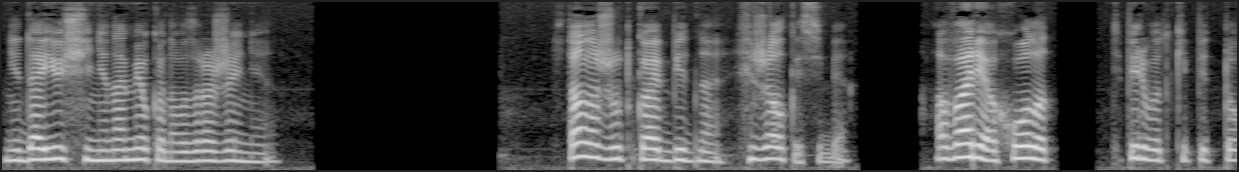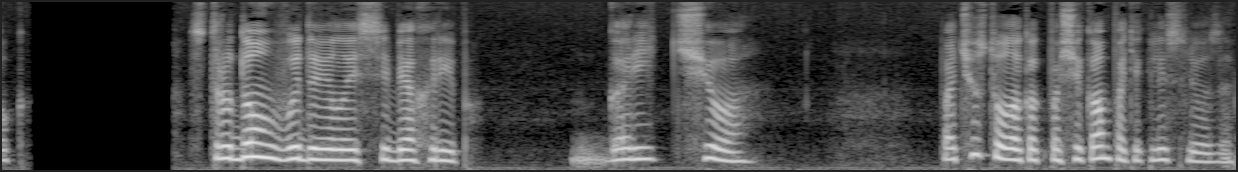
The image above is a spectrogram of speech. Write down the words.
не дающий ни намека на возражение. Стало жутко обидно и жалко себя. Авария, холод, теперь вот кипяток. С трудом выдавила из себя хрип. Горячо. Почувствовала, как по щекам потекли слезы.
